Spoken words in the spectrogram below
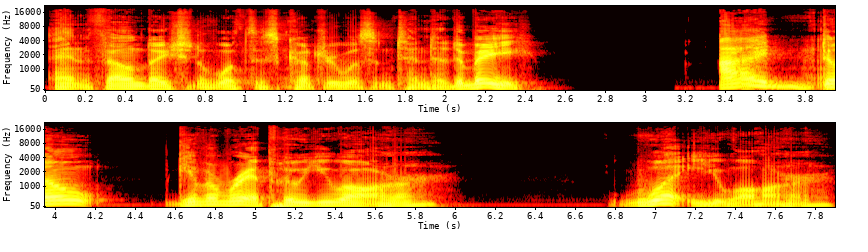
and foundation of what this country was intended to be. I don't give a rip who you are, what you are,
